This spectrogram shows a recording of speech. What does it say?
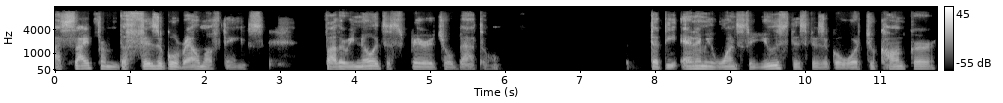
Aside from the physical realm of things, Father, we know it's a spiritual battle. That the enemy wants to use this physical war to conquer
